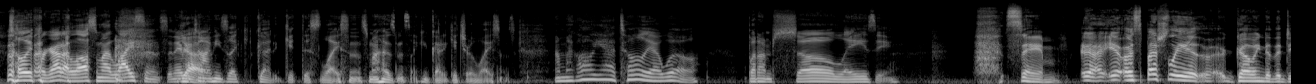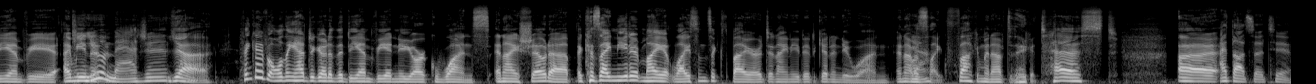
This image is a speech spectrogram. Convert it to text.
totally forgot I lost my license, and every Yeah. time he's like, "You got to get this license." My husband's like, "You got to get your license." I'm like, "Oh yeah, totally, I will," but I'm so lazy. same. Uh, especially uh, going to the DMV. I Can mean, you imagine? Yeah. I think I've only had to go to the DMV in New York once, and I showed up because I needed my license expired and I needed to get a new one. And I was like, fuck, I'm to have to take a test. Uh, I thought so too.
